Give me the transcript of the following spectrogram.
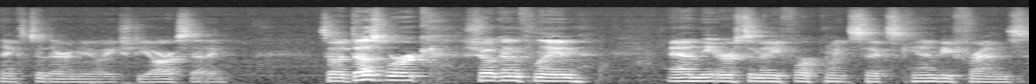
thanks to their new HDR setting. So it does work, Shogun Flame and the Ursa Mini 4.6 can be friends.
